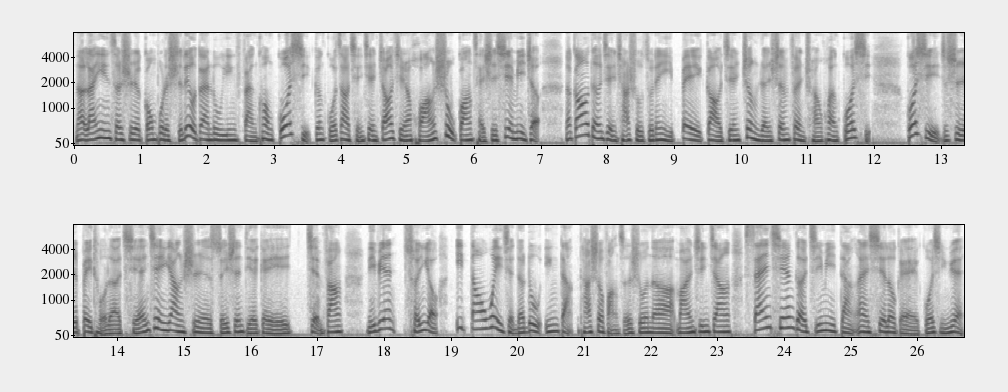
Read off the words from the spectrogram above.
那蓝营则是公布了十六段录音，反控郭喜跟国造前舰召集人黄树光才是泄密者。那高等检察署昨天以被告兼证人身份传唤郭喜，郭喜只是备妥了前舰样式随身碟给检方，里边存有一刀未剪的录音档。他受访则说呢，马文君将三千个机密档案泄露给国行院，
